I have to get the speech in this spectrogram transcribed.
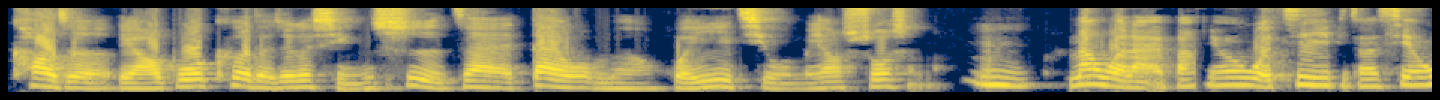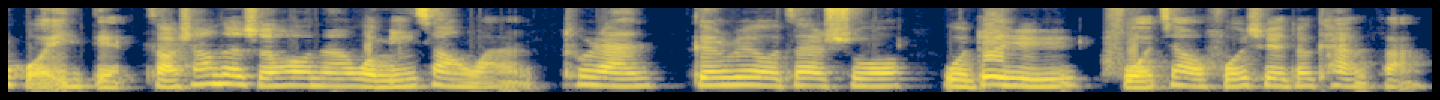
靠着聊播客的这个形式，在带我们回忆起我们要说什么。嗯，那我来吧，因为我记忆比较鲜活一点。早上的时候呢，我冥想完，突然跟 Real 在说我对于佛教佛学的看法。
